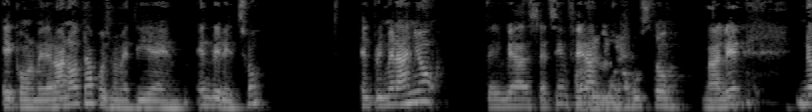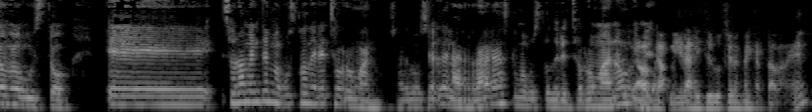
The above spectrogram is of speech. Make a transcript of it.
Eh, como me dio la nota, pues me metí en, en derecho. El primer año, te voy a ser sincera, Horrible. no me gustó, ¿vale? No me gustó. Eh, solamente me gustó Derecho Romano. O sea, debo ser de las raras que me gustó Derecho Romano. Claro, que a mí las instituciones me encantaban, ¿eh?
